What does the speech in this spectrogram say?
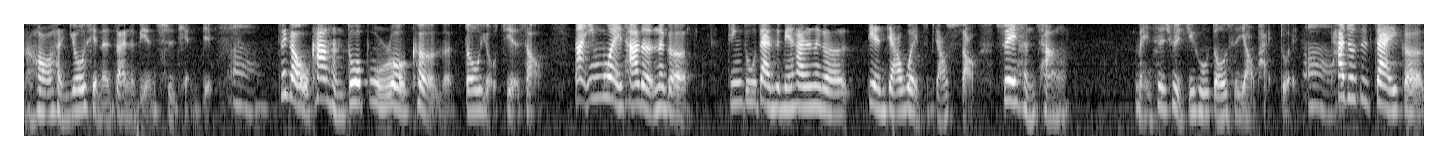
然后很悠闲的在那边吃甜点。嗯，这个我看很多部落客人都有介绍。那因为它的那个京都站这边，它的那个店家位置比较少，所以很长，每次去几乎都是要排队。嗯，它就是在一个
